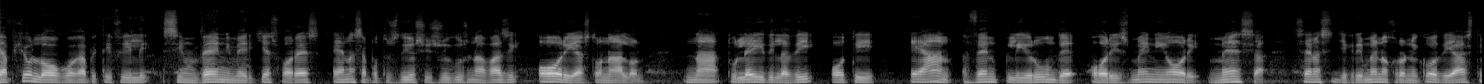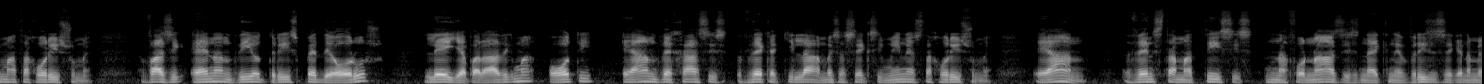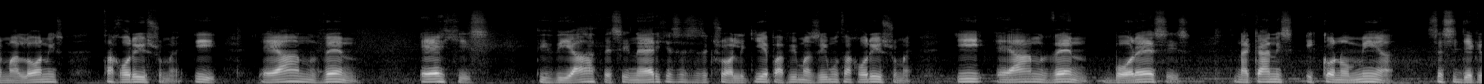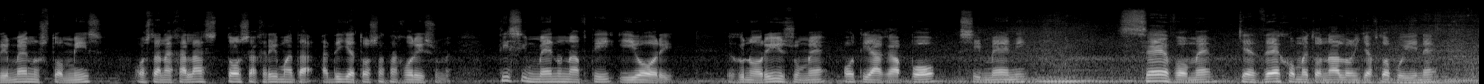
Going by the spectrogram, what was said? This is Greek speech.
Για ποιο λόγο αγαπητοί φίλοι συμβαίνει μερικές φορές ένας από τους δύο συζύγους να βάζει όρια στον άλλον; Να του λέει δηλαδή ότι εάν δεν πληρούνται ορισμένοι όροι μέσα σε ένα συγκεκριμένο χρονικό διάστημα θα χωρίσουμε. Βάζει έναν, δύο, τρεις, πέντε όρους. Λέει για παράδειγμα ότι εάν δεν χάσεις 10 κιλά μέσα σε 6 μήνες θα χωρίσουμε. Εάν δεν σταματήσεις να φωνάζεις, να εκνευρίζεσαι και να με μαλώνεις, θα χωρίσουμε. Ή εάν δεν έχεις τη διάθεση να έρχεσαι σε σεξουαλική επαφή μαζί μου, θα χωρίσουμε. Ή εάν δεν μπορέσεις να κάνεις οικονομία σε συγκεκριμένους τομείς, ώστε να χαλάς τόσα χρήματα αντί για τόσα θα χωρίσουμε. Τι σημαίνουν αυτοί οι όροι; Γνωρίζουμε ότι αγαπώ σημαίνει σέβομαι και δέχομαι τον άλλον για αυτό που είναι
